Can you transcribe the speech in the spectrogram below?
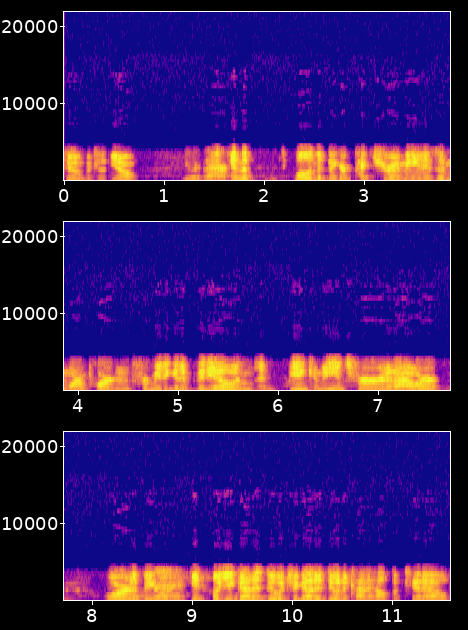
to because you know, You were there. in the well, in the bigger picture, I mean, is it more important for me to get a video and, and be inconvenienced for an hour, or to be, Right. you know, you got to do what you got to do to kind of help a kid out,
